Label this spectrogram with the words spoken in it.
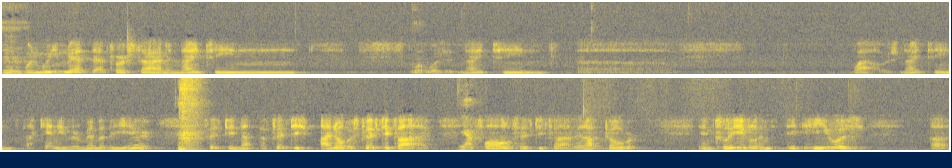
Hmm. When we met that first time in 19, what was it, 19, uh, wow, it was 19, I can't even remember the year, 50, uh, 50, I know it was 55, Yeah. the fall of 55 in October in Cleveland. He- He was, uh,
